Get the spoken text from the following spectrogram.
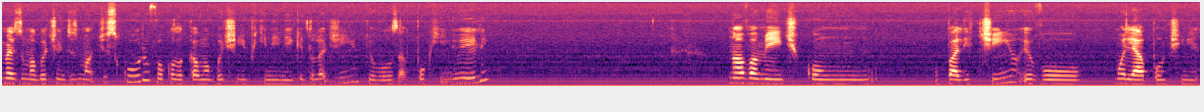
Mais uma gotinha de esmalte escuro, vou colocar uma gotinha pequenininha aqui do ladinho, que eu vou usar pouquinho ele. Novamente com o palitinho, eu vou molhar a pontinha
